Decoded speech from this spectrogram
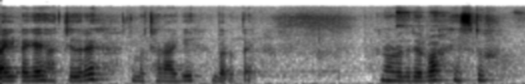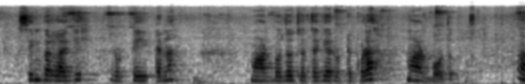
ಲೈಟಾಗೆ ಹಚ್ಚಿದರೆ ತುಂಬ ಚೆನ್ನಾಗಿ ಬರುತ್ತೆ. ನೋಡಿದ್ರಲ್ವಾ? ಎಷ್ಟು ಸಿಂಪಲ್ಲಾಗಿ ರೊಟ್ಟಿ ಹಿಟ್ಟನ್ನು ಮಾಡ್ಬೋದು, ಜೊತೆಗೆ ರೊಟ್ಟಿ ಕೂಡ ಮಾಡ್ಬೋದು. ಆ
